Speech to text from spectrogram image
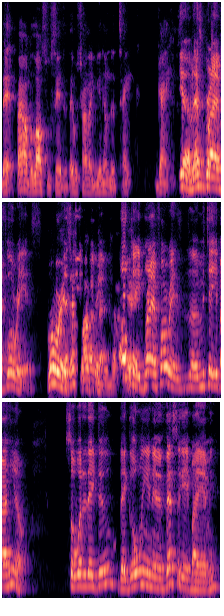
that filed the lawsuit said that they was trying to get him to tank games. Yeah, that's Brian Flores. Flores, that's, that's what I'm thinking about. Okay, yeah. Brian Flores. let me tell you about him. So what do they do? They go in and investigate Miami.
